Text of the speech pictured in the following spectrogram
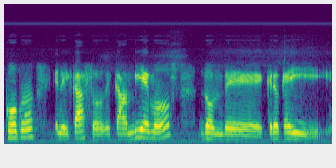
como en el caso de Cambiemos, donde creo que hay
